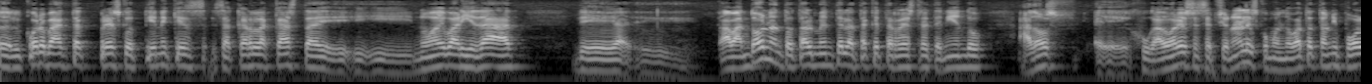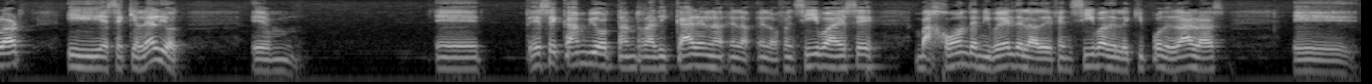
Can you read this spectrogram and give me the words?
el quarterback Prescott tiene que sacar la casta y, no hay variedad de eh, abandonan totalmente el ataque terrestre teniendo a dos eh, jugadores excepcionales como el novato Tony Pollard y Ezequiel Elliott. Em, eh, ese cambio tan radical en la, en, la, en la, ofensiva ese bajón de nivel de la defensiva del equipo de Dallas eh,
